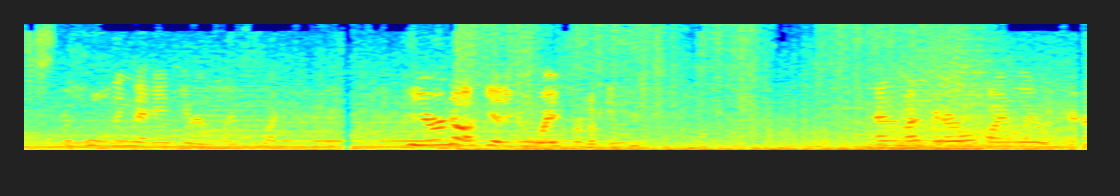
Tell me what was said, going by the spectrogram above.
just holding the anti in place. Like, you're not getting away from me. And my barrel finally repaired.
